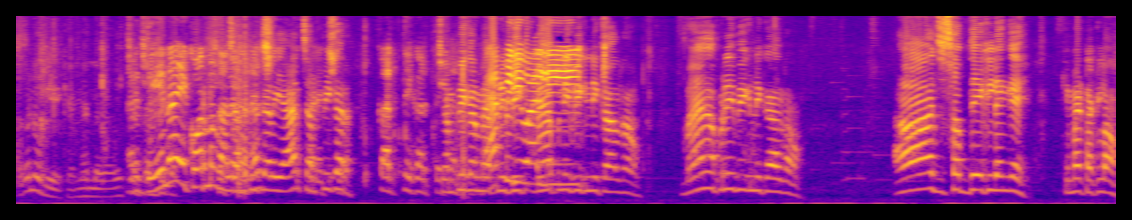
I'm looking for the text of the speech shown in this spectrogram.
अरे दे ना एक और मंगा चंपी कर यार चंपी कर करते करते चंपी कर मैं अपनी विग निकाल रहा हूँ। मैं अपनी विग निकाल रहा हूँ। आज सब देख लेंगे कि मैं टकला हूँ।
